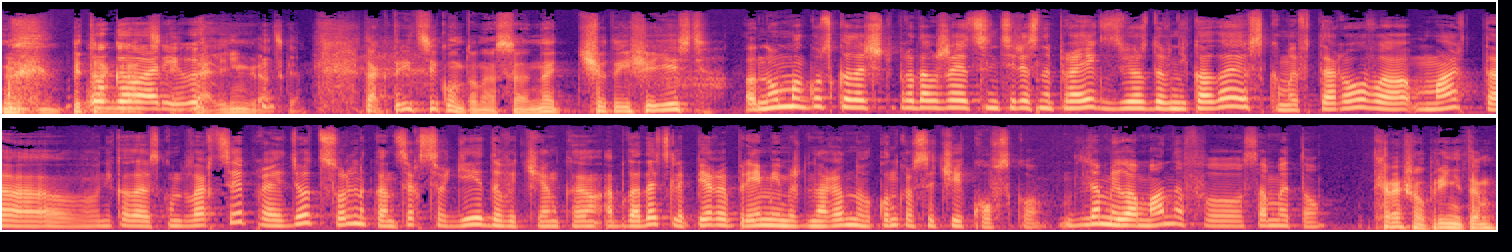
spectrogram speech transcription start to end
Петроградская, да, Ленинградская. Так, 30 секунд у нас. На что-то еще есть? Ну, могу сказать, что продолжается интересный проект «Звезды в Николаевском». И 2 марта в Николаевском дворце пройдет сольный концерт Сергея Давыченко, обладателя первой премии международного конкурса Чайковского. Для меломанов э, самое то. Хорошо, принято.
